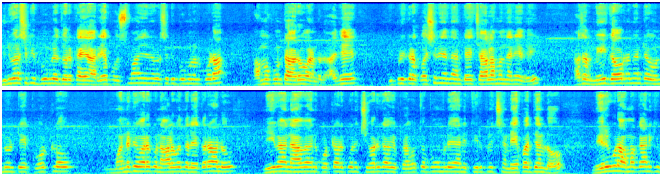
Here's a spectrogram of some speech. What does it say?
యూనివర్సిటీ భూములే దొరికాయా? రేపు ఉస్మానియా యూనివర్సిటీ భూములను కూడా అమ్ముకుంటారు అన్నాడు అదే ఇప్పుడు ఇక్కడ క్వశ్చన్ ఏంటంటే చాలామంది అనేది అసలు మీ గవర్నమెంటే ఉండుంటే కోర్టులో మొన్నటి వరకు నాలుగు వందల ఎకరాలు నీవా నావా అని కొట్లాడుకుని చివరిగా అవి ప్రభుత్వ భూములే అని తీర్పునిచ్చిన నేపథ్యంలో మీరు కూడా అమ్మకానికి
